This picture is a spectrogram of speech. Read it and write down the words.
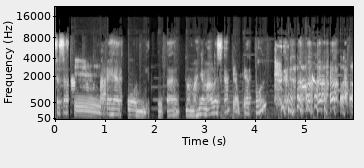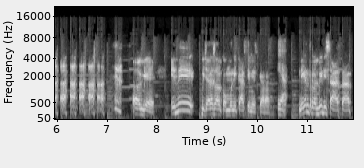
sesekali mm. pakai headphone gitu kan. Mamahnya males kan okay. headphone. Oke, okay. ini bicara soal komunikasi nih sekarang. Iya. Ini kan terlebih di saat-saat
